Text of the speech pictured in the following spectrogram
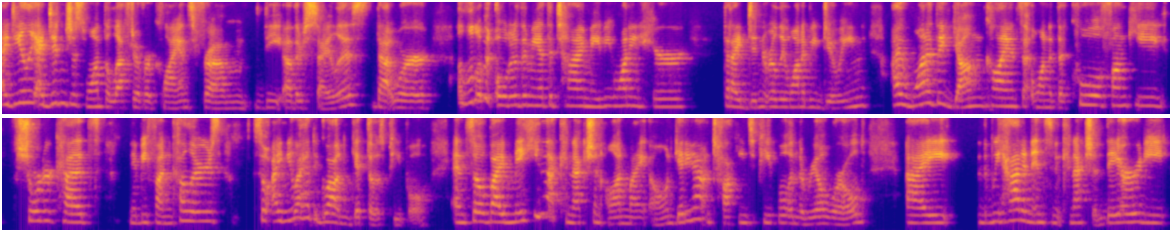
ideally I didn't just want the leftover clients from the other stylists that were a little bit older than me at the time, maybe wanting hair that I didn't really want to be doing. I wanted the young clients that wanted the cool, funky, shorter cuts, maybe fun colors. So I knew I had to go out and get those people. And so by making that connection on my own, getting out and talking to people in the real world, I we had an instant connection. They already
